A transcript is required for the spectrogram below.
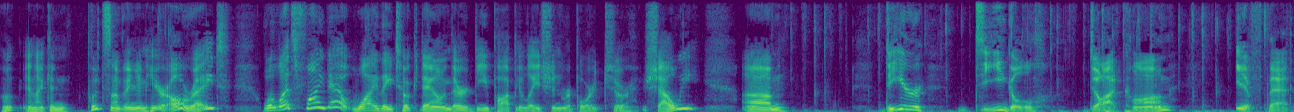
And I can put something in here. All right. Well, let's find out why they took down their depopulation report, or shall we? Um, dear Deagel.com, if that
